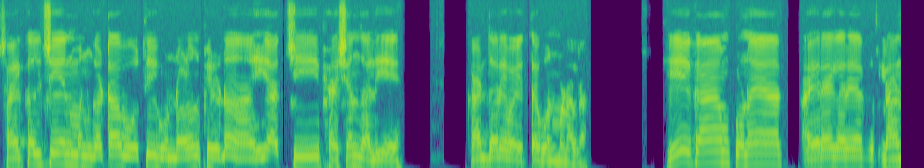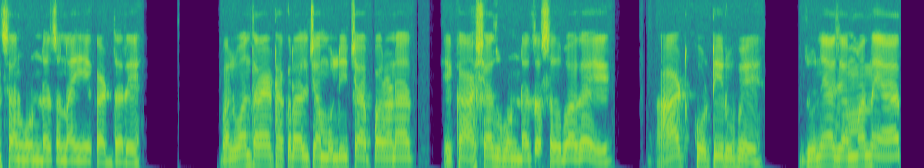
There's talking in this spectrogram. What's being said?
सायकल चेन मनगटाभोवती गुंडाळून फिरणं ही आजची फॅशन झाली आहे काटदरे वैतागून म्हणाला? हे काम कोणात ऐऱ्या गऱ्या लहानसहान गुंडाचं नाही आहे काटदारे बलवंतराय ठकरालच्या मुलीच्या अपहरणात एका अशाच गुंडाचा सहभाग आहे आठ कोटी रुपये. जुन्या जमान्यात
